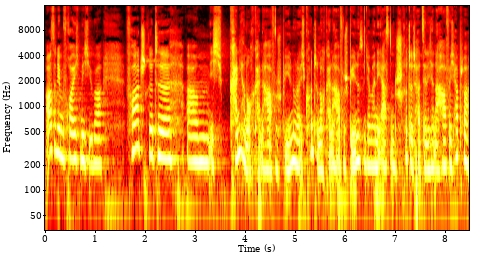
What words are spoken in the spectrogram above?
Außerdem freue ich mich über Fortschritte. Ähm, ich kann ja noch keine Harfe spielen oder ich konnte noch keine Harfe spielen. Das sind ja meine ersten Schritte tatsächlich an der Harfe. Ich habe zwar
